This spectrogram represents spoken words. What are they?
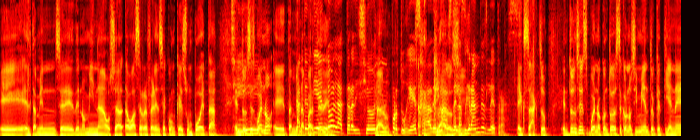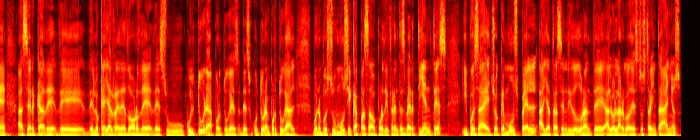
él también se denomina o, sea, o hace referencia con que es un poeta. Entonces, bueno, eh, también aparte de... la tradición portuguesa, además de las grandes letras. Exacto. Entonces, bueno, con todo este conocimiento que tiene acerca de, de, lo que hay alrededor de, de, su cultura portugués, de su cultura en Portugal, bueno, pues su música ha pasado por diferentes vertientes y pues ha hecho que Moonspell haya trascendido durante, a lo largo de estos 30 años,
